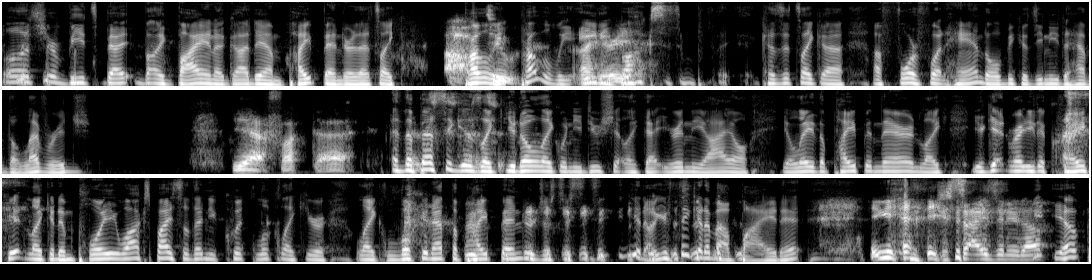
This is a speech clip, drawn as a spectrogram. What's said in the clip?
Well, it sure beats be- like buying a goddamn pipe bender that's like Oh, probably dude, probably 80 bucks because it's like a, a four foot handle because you need to have the leverage. Yeah, fuck that. And the That's best thing is, like, you know, like when you do shit like that, you're in the aisle, you lay the pipe in there, and like you're getting ready to crank it, and like an employee walks by. So then you quick look like you're like looking at the pipe bender, just to, you know, you're thinking about buying it. Yeah, you're sizing it up. Yep.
